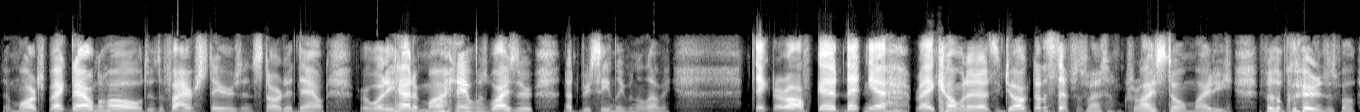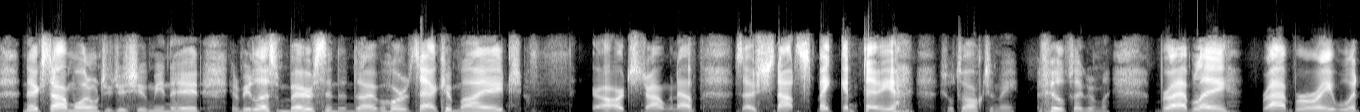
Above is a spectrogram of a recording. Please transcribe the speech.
then marched back down the hall to the fire stairs and started down. For what he had in mind, it was wiser not to be seen leaving the lobby. Ticked her off good, didn't you? Ray commented as he jogged down the steps beside him. Christ almighty. Philip at his father. Next time, why don't you just shoot me in the head? It'll be less embarrassing than to have a heart attack at my age. Your heart's strong enough, so she's not speaking to you. She'll talk to me. Philip said grimly. Bradley, Rivalry would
